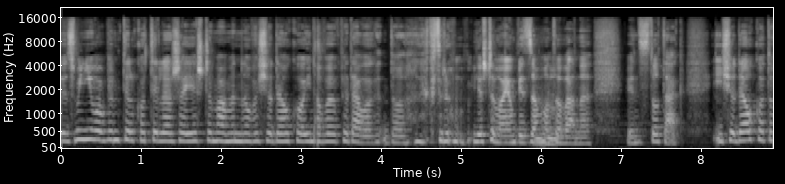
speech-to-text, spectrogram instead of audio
Yy, zmieniłabym tylko tyle, że jeszcze mamy nowe siodełko i nowe pedały, do, które jeszcze mają być zamontowane, więc to tak. I siodełko to,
